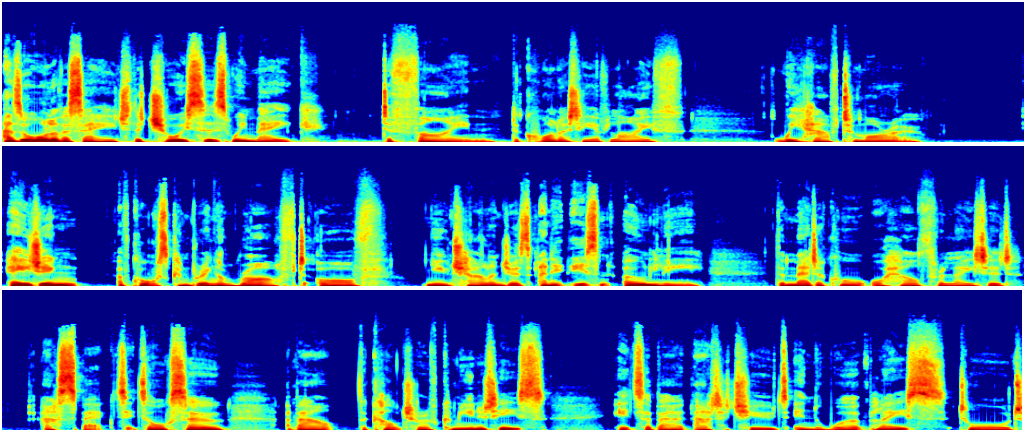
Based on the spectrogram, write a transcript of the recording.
As all of us age, the choices we make define the quality of life we have tomorrow. Aging, of course, can bring a raft of new challenges, and it isn't only the medical or health related aspects, it's also about the culture of communities, it's about attitudes in the workplace toward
